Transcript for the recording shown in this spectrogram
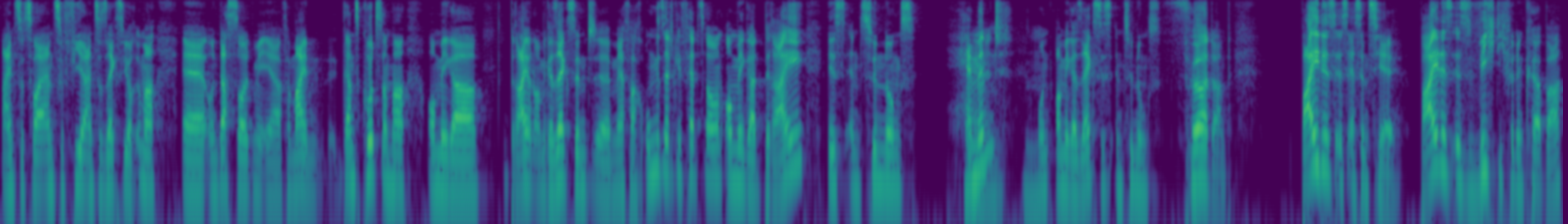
1 zu 2, 1 zu 4, 1 zu 6, wie auch immer. Äh, und das sollten wir eher vermeiden. Ganz kurz nochmal, Omega 3 und Omega 6 sind äh, mehrfach ungesättigte Fettsäuren. Omega 3 ist entzündungshemmend Mhm. und Omega 6 ist entzündungsfördernd. Beides ist essentiell. Beides ist wichtig für den Körper.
